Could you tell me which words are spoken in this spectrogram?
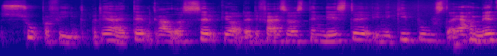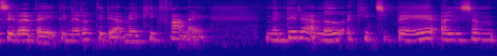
super fint, og det har jeg i den grad også selv gjort, at det er faktisk også den næste energibooster, jeg har med til dig i dag. Det er netop det der med at kigge fremad. Men det der med at kigge tilbage og ligesom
